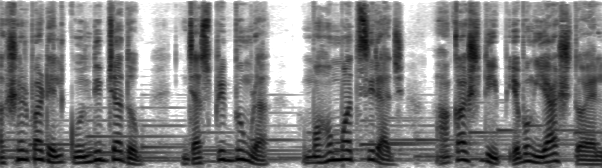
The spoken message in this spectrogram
অক্ষর প্যাটেল কুলদীপ যাদব, জাসপ্রীত বুমরা, মোহাম্মদ সিরাজ, আকাশদীপ এবং ইয়াশ দয়াল।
